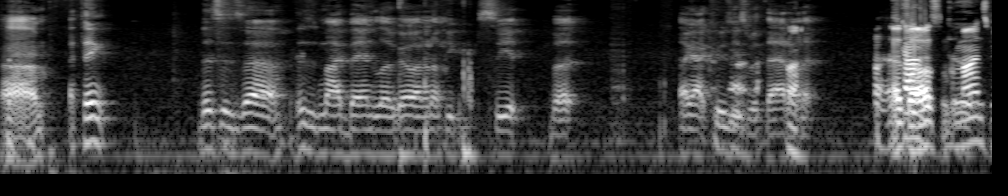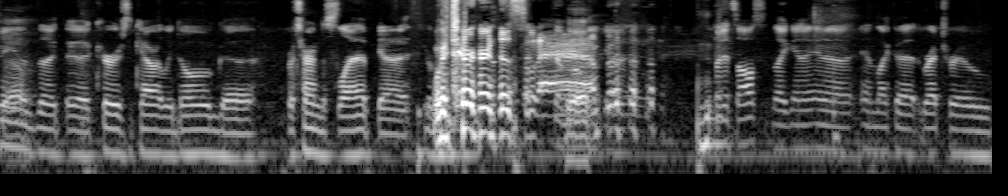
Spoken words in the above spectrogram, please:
Um, I think this is uh, this is my band logo. I don't know if you can see it, but I got koozies with that on it. Oh, That's Kinda awesome. Reminds me Yeah. of the, the Courage the Cowardly Dog, uh, Return to Slap guy. The- Return to slab. Yeah. but it's also like in a, in a in like a retro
